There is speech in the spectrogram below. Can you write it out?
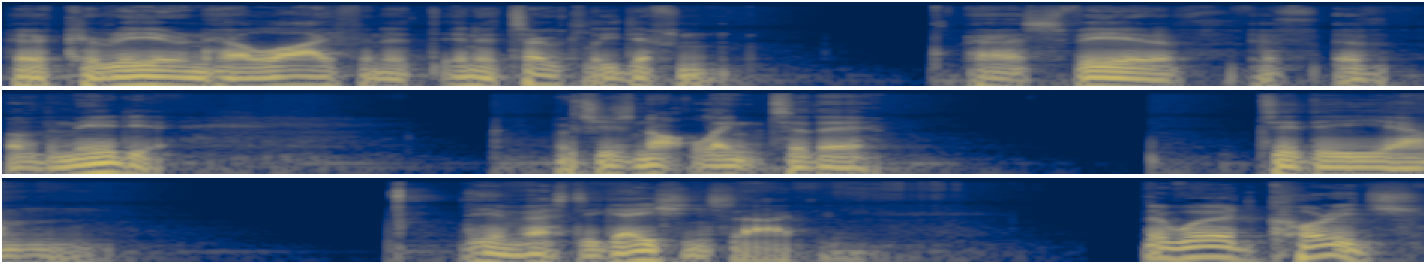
her career and her life in a in a totally different uh, sphere of, of, of, of, the media, which is not linked to the to the um, the investigation side. The word courage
